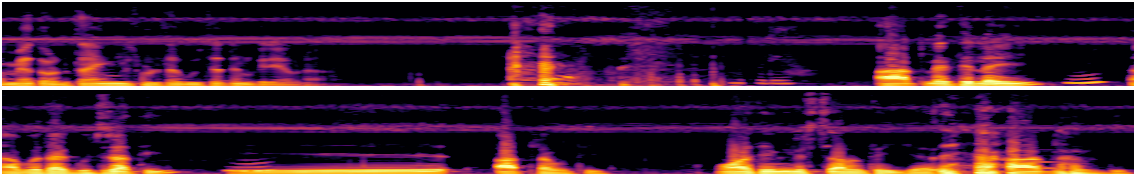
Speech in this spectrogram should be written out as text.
મેં તો અડધા ઇંગ્લિશ અડધા ગુજરાતી કર્યા આપણા આટલેથી લઈ આ બધા ગુજરાતી આટલા સુધી ઓમાંથી ઇંગ્લિશ ચાલુ થઈ ગયા આટલા સુધી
